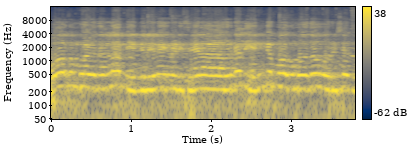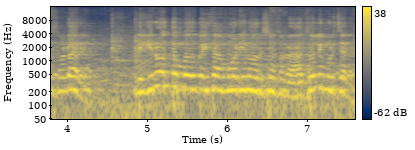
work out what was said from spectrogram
போகும்பொழுதெல்லாம் எங்கள் இளைஞரணி செயலாளர் அவர்கள் எங்க போகும்போதோ ஒரு விஷயத்த சொல்றாரு. இந்த 29 பைசா மோடின்னு ஒரு விஷயம் சொல்றாரு. சொல்லி முடிச்சாரு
